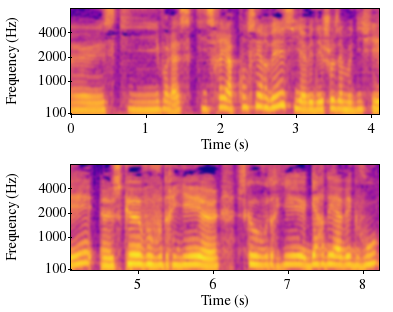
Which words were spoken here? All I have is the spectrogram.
Euh, ce qui voilà ce qui serait à conserver s'il y avait des choses à modifier euh, ce que vous voudriez euh, ce que vous voudriez garder avec vous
